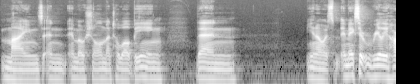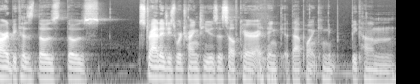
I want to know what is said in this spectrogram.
minds and emotional and mental well-being, then you know it makes it really hard because those those strategies we're trying to use as self-care i think at that point can become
